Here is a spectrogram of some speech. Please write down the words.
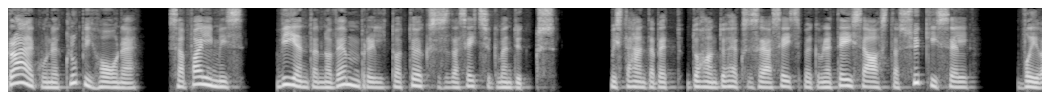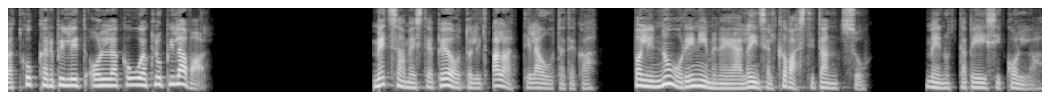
praegune klubihoone saab valmis viiendal novembril tuhat üheksasada seitsekümmend üks, mis tähendab, et tuhande üheksasaja seitsmekümne teise aasta sügisel võivad Kukerpillid olla ka uue klubi laval. Metsameeste peod olid alati laudadega. ma olin noor inimene ja lõin seal kõvasti tantsu, meenutab Eesi Kolla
